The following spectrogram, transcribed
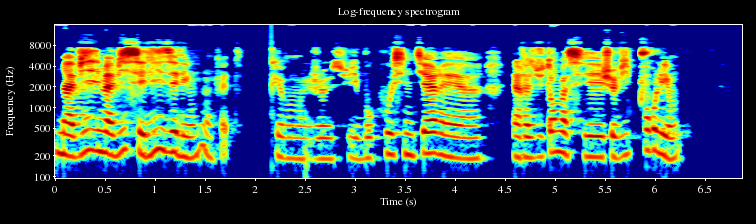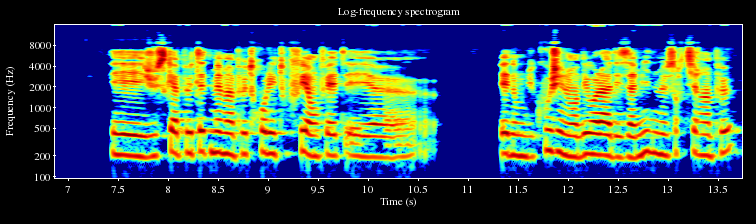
Ma vie ma vie c'est Lise et Léon en fait. Que bon, je suis beaucoup au cimetière et, euh, le reste du temps bah c'est je vis pour Léon et jusqu'à peut-être même un peu trop l'étouffer en fait et euh, et donc du coup j'ai demandé voilà à des amis de me sortir un peu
